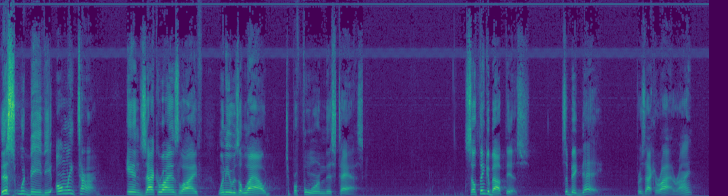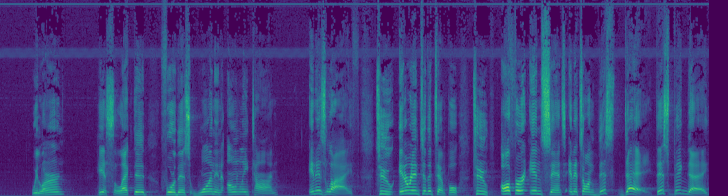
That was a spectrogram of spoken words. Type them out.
this would be the only time in Zechariah's life when he was allowed to perform this task. So think about this. It's a big day for Zechariah, right? We learn he is selected for this one and only time in his life to enter into the temple to offer incense. And it's on this day, this big day,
